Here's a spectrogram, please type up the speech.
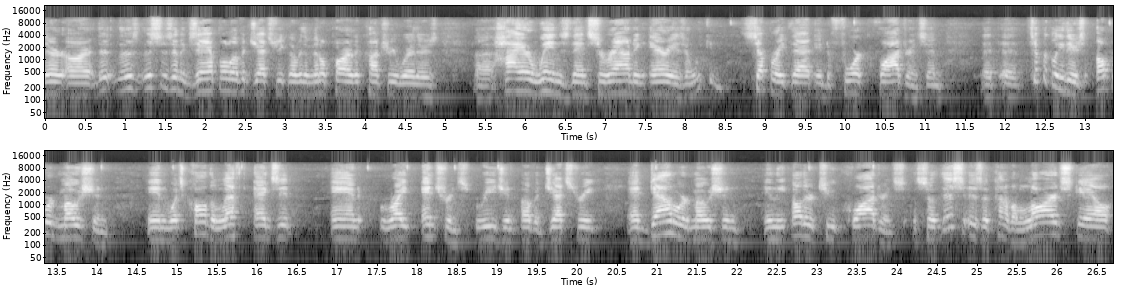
There are this, this is an example of a jet streak over the middle part of the country where there's uh, higher winds than surrounding areas, and we can separate that into four quadrants. And uh, uh, typically, there's upward motion in what's called the left exit and right entrance region of a jet streak, and downward motion in the other two quadrants. So this is a kind of a large scale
